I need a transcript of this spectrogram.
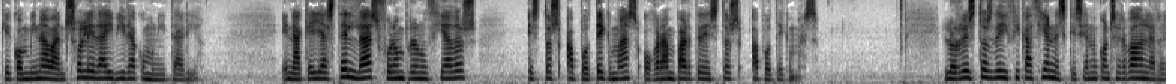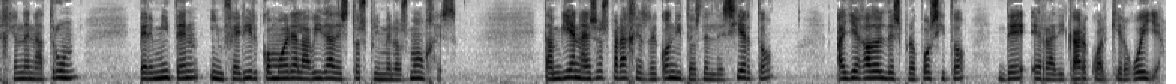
que combinaban soledad y vida comunitaria. En aquellas celdas fueron pronunciados estos apotegmas o gran parte de estos apotegmas. Los restos de edificaciones que se han conservado en la región de Natrún permiten inferir cómo era la vida de estos primeros monjes. También a esos parajes recónditos del desierto ha llegado el despropósito de erradicar cualquier huella.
